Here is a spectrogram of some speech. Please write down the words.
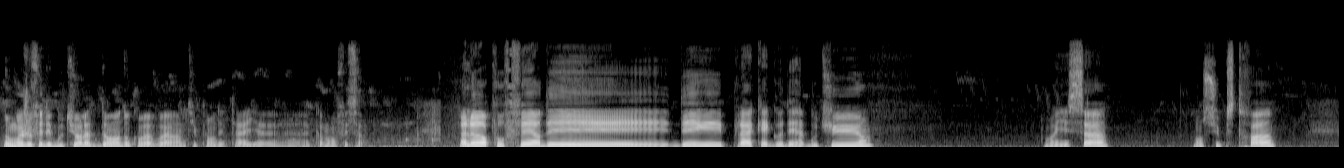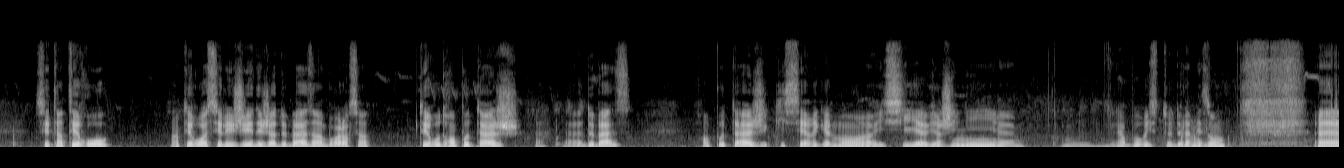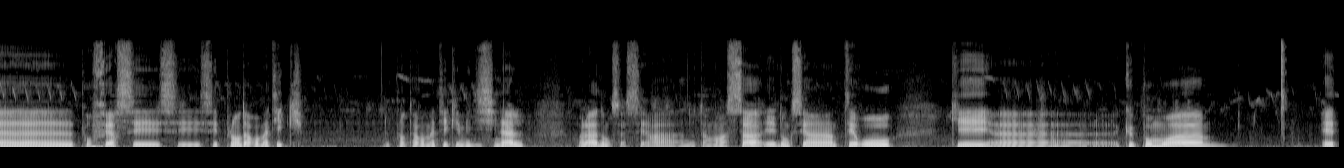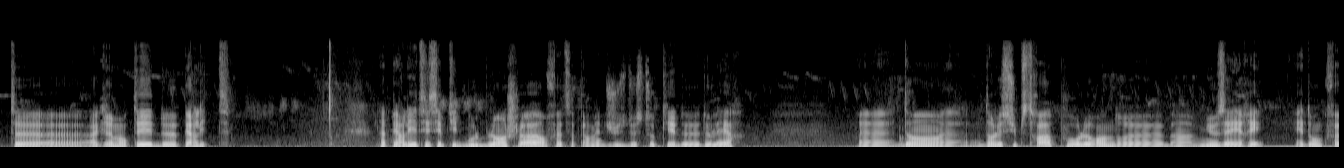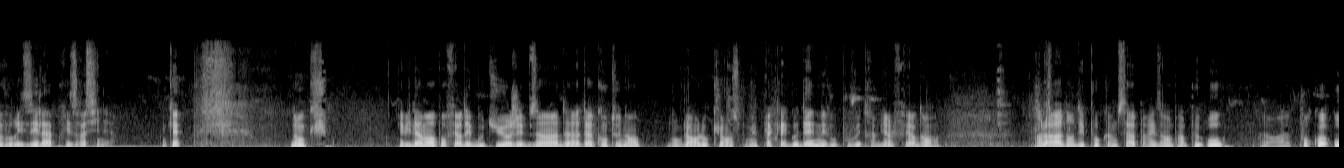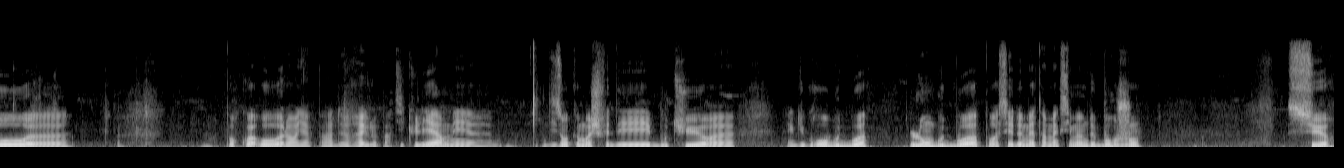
Donc moi je fais des boutures là-dedans, donc on va voir un petit peu en détail comment on fait ça. Alors pour faire des, plaques à godet à bouture, vous voyez ça? Mon substrat. C'est un terreau. Un terreau assez léger déjà de base. Hein. Bon alors c'est un terreau de rempotage euh, de base. Rempotage qui sert également euh, ici à Virginie, euh, l'herboriste de la maison, pour faire ces, plantes aromatiques, de plantes aromatiques et médicinales. Voilà, donc ça sert notamment à ça. Et donc c'est un terreau qui est, que pour moi, est euh, agrémenté de perlite. La perlite, c'est ces petites boules blanches là, en fait, ça permet juste de stocker de, l'air euh, dans, euh, dans, le substrat pour le rendre ben, mieux aéré et donc favoriser la prise racinaire. Donc, évidemment, pour faire des boutures, j'ai besoin d'un contenant. Donc là, en l'occurrence, mes plaques à godet, mais vous pouvez très bien le faire dans, voilà, dans des pots comme ça, par exemple, un peu haut. Alors, pourquoi haut pourquoi haut Alors il n'y a pas de règle particulière, mais euh, disons que moi je fais des boutures euh, avec du gros bout de bois, long bout de bois, pour essayer de mettre un maximum de bourgeons sur,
